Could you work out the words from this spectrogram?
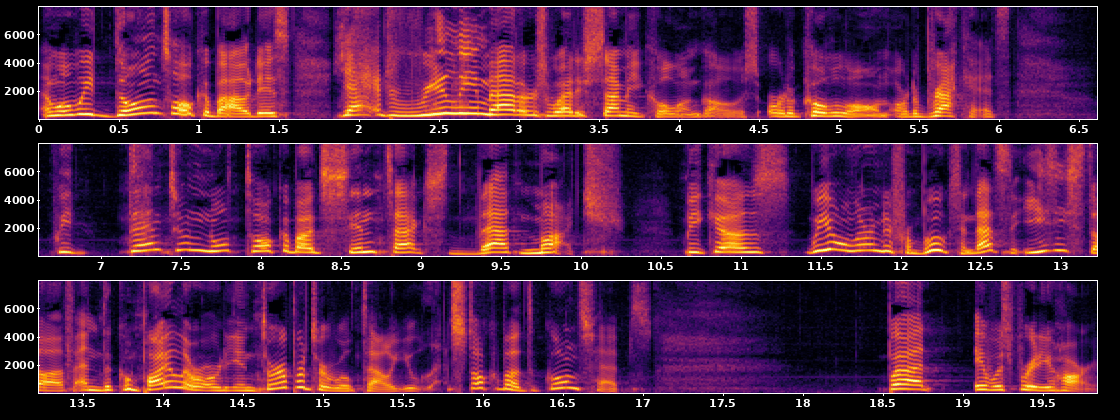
And what we don't talk about is, yeah, it really matters where the semicolon goes, or the colon, or the brackets. We tend to not talk about syntax that much because we all learn different books, and that's the easy stuff. And the compiler or the interpreter will tell you, let's talk about the concepts. But it was pretty hard.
